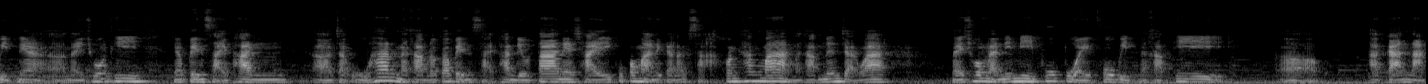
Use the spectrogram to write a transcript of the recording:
วิดเนี่ยในช่วงที่ยังเป็นสายพันธุ์จากอู่ฮั่นนะครับแล้วก็เป็นสายพันธุ์เดลต้าเนี่ยใช้งบประมาณในการรักษาค่อนข้างมากนะครับ เนื่องจากว่าในช่วงนั้นนี่มีผู้ป่วยโควิดนะครับที่ อาการหนัก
